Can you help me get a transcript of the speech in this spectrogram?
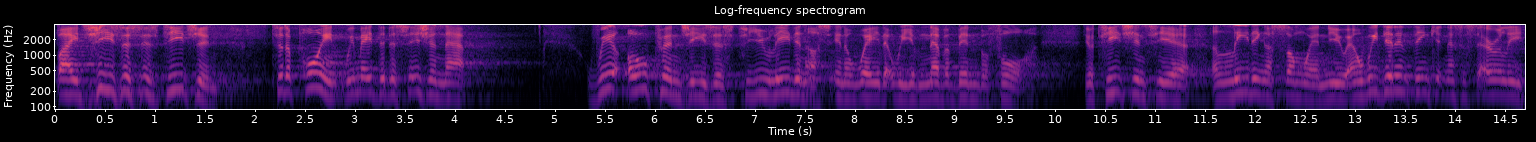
by Jesus' teaching. To the point, we made the decision that we're open, Jesus, to you leading us in a way that we have never been before. Your teachings here are leading us somewhere new. And we didn't think it necessarily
